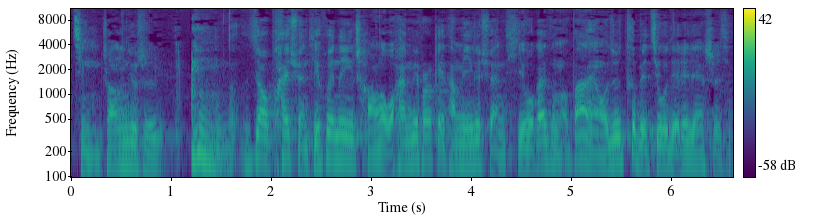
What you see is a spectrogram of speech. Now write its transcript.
紧张，就是 要拍选题会那一场了，我还没法给他们一个选题，我该怎么办呀？我就特别纠结这件事情。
